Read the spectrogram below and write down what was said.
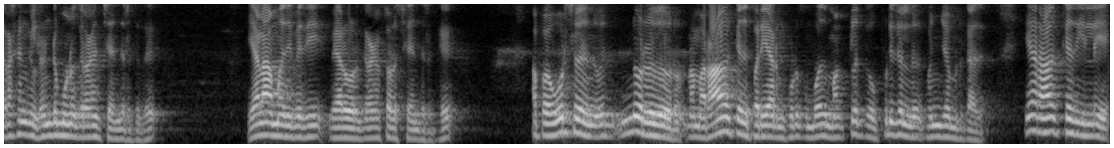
கிரகங்கள் ரெண்டு மூணு கிரகம் சேர்ந்துருக்குது. ஏழாம் அதிபதி வேறு ஒரு கிரகத்தோடு சேர்ந்துருக்கு. அப்போ ஒரு சில இன்னொரு இது வரும். நம்ம ராகுக்கேது பரிகாரம் கொடுக்கும்போது மக்களுக்கு புரிதல் கொஞ்சம் இருக்காது. ஏன் ராகுக்கேது இல்லையே?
